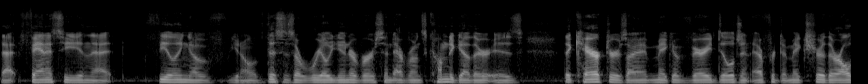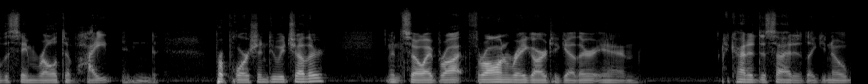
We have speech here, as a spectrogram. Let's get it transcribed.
that fantasy and that feeling of you know this is a real universe and everyone's come together is the characters. I make a very diligent effort to make sure they're all the same relative height and proportion to each other, and so I brought Thrall and Rehgar together, and I kind of decided like you know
